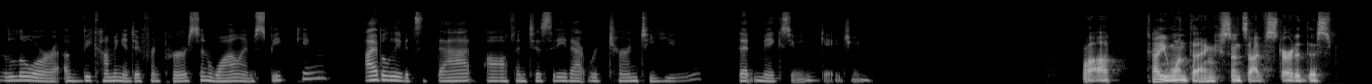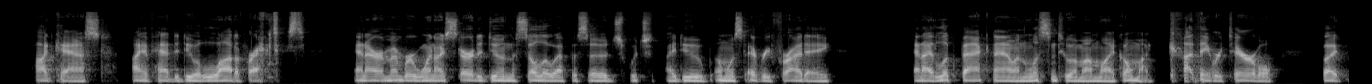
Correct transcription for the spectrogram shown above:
lure of becoming a different person while I'm speaking. I believe it's that authenticity, that return to you that makes you engaging. Well, I'll tell you one thing since I've started this podcast, I have had to do a lot of practice and I remember when I started doing the solo episodes, which I do almost every Friday, and I look back now and listen to them, I'm like, oh my God, they were terrible. But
